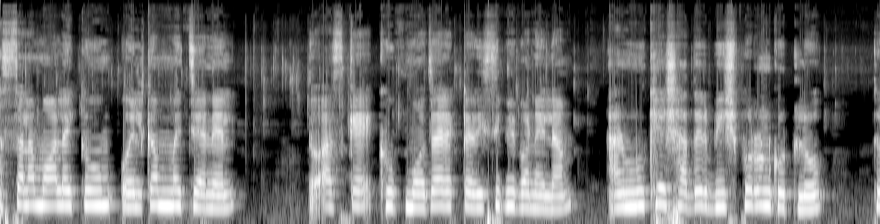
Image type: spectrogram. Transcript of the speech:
আসসালামু আলাইকুম, ওয়েলকাম মাই চ্যানেল। তো আজকে খুব মজার একটা রেসিপি বানাইলাম। আর মুখে স্বাদের বিস্ফোরণ ঘটলো, তো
